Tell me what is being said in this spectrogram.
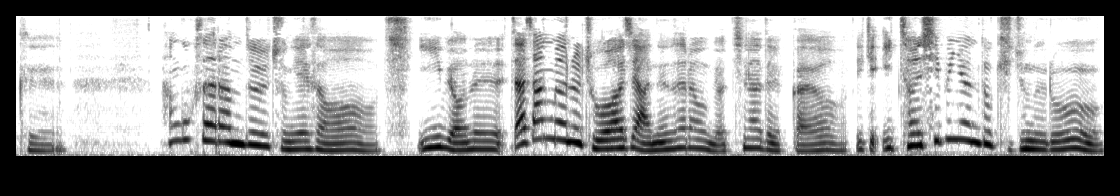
그 한국 사람들 중에서 이 면을 짜장면을 좋아하지 않는 사람은 몇이나 될까요? 이게 2012년도 기준으로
